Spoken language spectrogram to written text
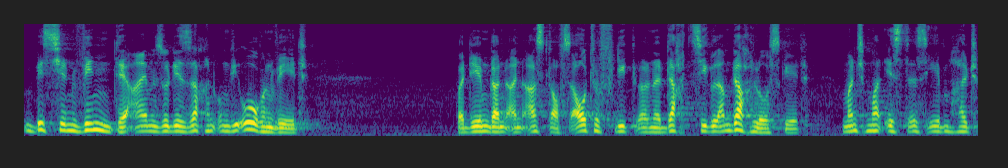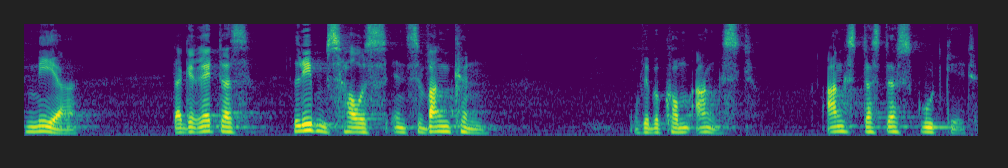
ein bisschen Wind, der einem so die Sachen um die Ohren weht, bei dem dann ein Ast aufs Auto fliegt oder eine Dachziegel am Dach losgeht. Manchmal ist es eben halt mehr. Da gerät das Lebenshaus ins Wanken und wir bekommen Angst. Angst, dass das gut geht.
